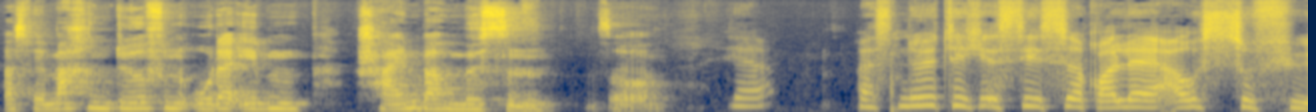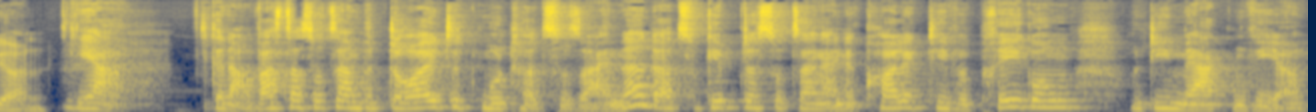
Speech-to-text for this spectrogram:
was wir machen dürfen oder eben scheinbar müssen. So. Ja, was nötig ist, diese Rolle auszuführen. Ja, genau, was das sozusagen bedeutet, Mutter zu sein. Ne? Dazu gibt es sozusagen eine kollektive Prägung und die merken wir.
